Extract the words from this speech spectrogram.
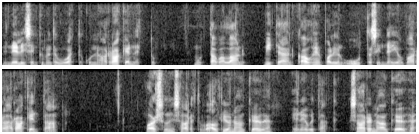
40 vuotta, kun ne on rakennettu. Mutta tavallaan mitään kauhean paljon uutta sinne ei ole varaa rakentaa. Marshallin saaret valtiona on köyhä, Enevitak saarena on köyhä,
